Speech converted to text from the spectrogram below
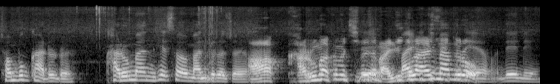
전분 가루를 가루만 해서 만들어줘요. 아 가루만큼은 집에서 네, 말리기만 할 수 있도록 돼요. 네네.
